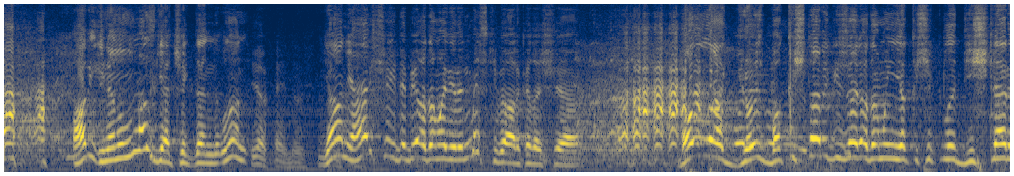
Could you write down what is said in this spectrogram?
abi inanılmaz gerçekten de. Ulan Yok hayır dur. yani her şeyde bir adama verilmez ki bir arkadaş ya. Vallahi göz bakışlar güzel adamın yakışıklı dişler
